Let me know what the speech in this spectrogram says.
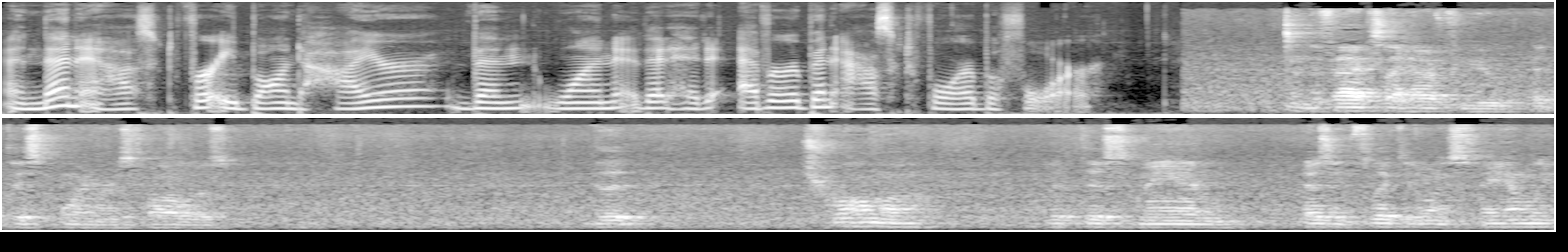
and then asked for a bond higher than one that had ever been asked for before. And the facts I have for you at this point are as follows. The trauma that this man has inflicted on his family,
